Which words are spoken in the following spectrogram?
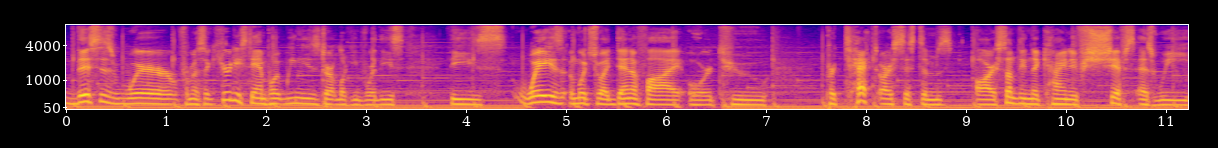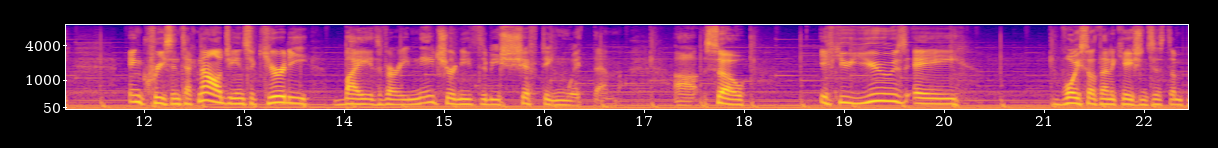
this is where, from a security standpoint, we need to start looking for these these ways in which to identify or to protect our systems are something that kind of shifts as we increase in technology and security by its very nature needs to be shifting with them. Uh, so if you use a voice authentication system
